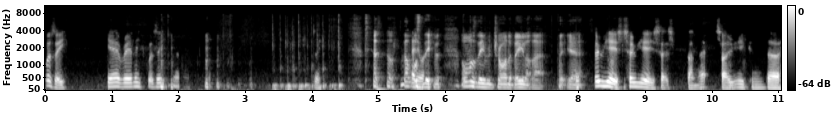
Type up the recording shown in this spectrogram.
Was he? Yeah, really? Was he? that wasn't even I wasn't even trying to be like that, but yeah. two years. Two years. That's done that. So you can. Uh,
